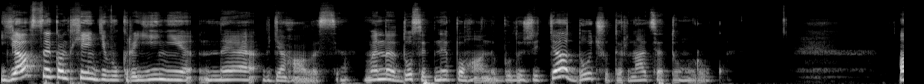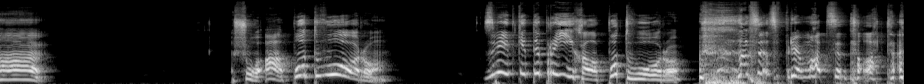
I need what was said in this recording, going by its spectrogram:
я в секонд-хенді в Україні не вдягалася. У мене досить непогане було життя до 2014 року. А, що? А, потворо! Звідки ти приїхала? Потворо. Це пряма цитата.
